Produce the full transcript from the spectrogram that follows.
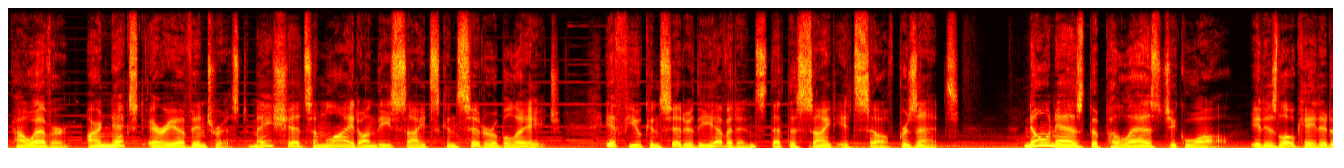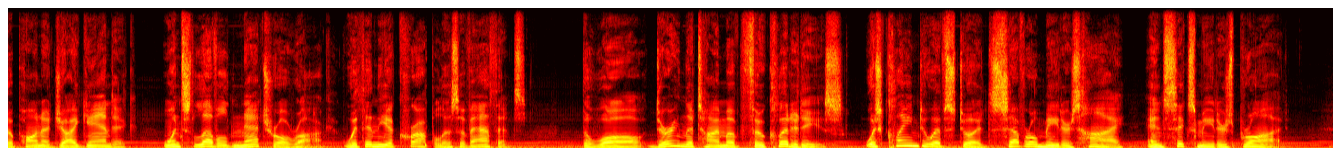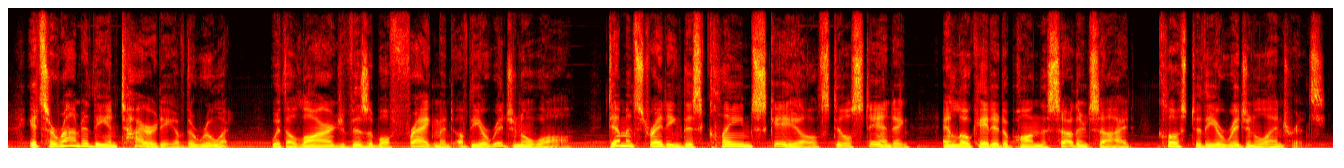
However, our next area of interest may shed some light on these sites' considerable age, if you consider the evidence that the site itself presents. Known as the Pelasgic Wall, it is located upon a gigantic, once leveled natural rock within the Acropolis of Athens. The wall, during the time of Thucydides, was claimed to have stood several meters high and 6 meters broad. It surrounded the entirety of the ruin, with a large visible fragment of the original wall, demonstrating this claimed scale still standing and located upon the southern side close to the original entrance.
